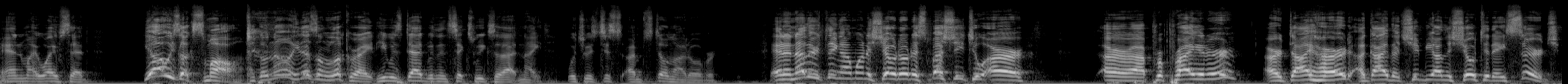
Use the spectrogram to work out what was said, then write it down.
and my wife said. He always looks small. I go, no, he doesn't look right. He was dead within six weeks of that night, which was just, I'm still not over. And another thing I want to shout out, especially to our our uh, proprietor, our diehard, a guy that should be on the show today, Serge.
